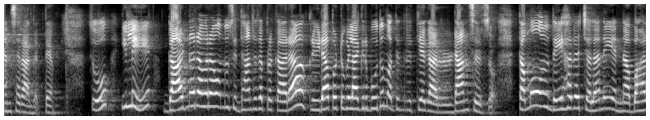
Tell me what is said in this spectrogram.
ಆನ್ಸರ್ ಆಗುತ್ತೆ. ಸೊ ಇಲ್ಲಿ ಗಾರ್ಡ್ನರ್ ಅವರ ಒಂದು ಸಿದ್ಧಾಂತದ ಪ್ರಕಾರ ಕ್ರೀಡಾಪಟುಗಳಾಗಿರ್ಬೋದು ಮತ್ತು ನೃತ್ಯಗಾರರು ಡ್ಯಾನ್ಸರ್ಸು ತಮ್ಮ ದೇಹದ ಚಲನೆಯನ್ನು ಬಹಳ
